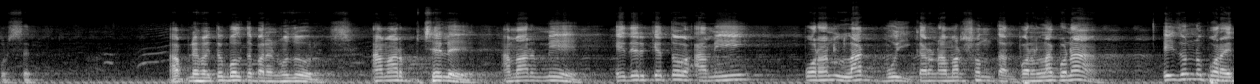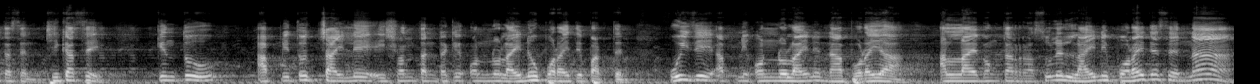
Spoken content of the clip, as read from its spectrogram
করছেন। আপনি হয়তো বলতে পারেন, হুজুর, আমার ছেলে, আমার মেয়ে, এদেরকে তো আমি পড়ান লাগবই, কারণ আমার সন্তান, পড়ান লাগবো না। এই জন্য পড়াইতেছেন, ঠিক আছে। কিন্তু আপনি তো চাইলে এই সন্তানটাকে অন্য লাইনেও পড়াইতে পারতেন। ওই যে আপনি অন্য লাইনে না পড়াইয়া আল্লাহ এবং তার রাসুলের লাইনে পড়াইতেছেন না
